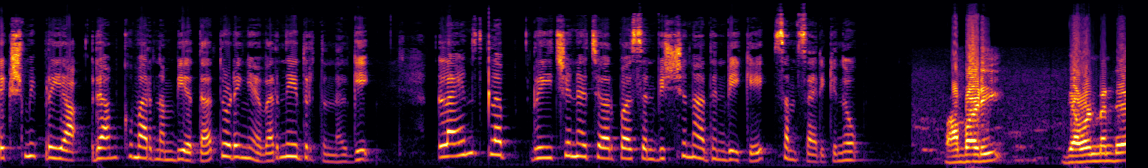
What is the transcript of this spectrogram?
Lakshmipriya Ramkumar Nambiath തുടങ്ങിയവർ നേതൃത്വം നൽകി. Lions club region chairperson Viswanathan V K സംസാരിക്കുന്നു. പാമ്പാടി ഗവൺമെന്റ്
